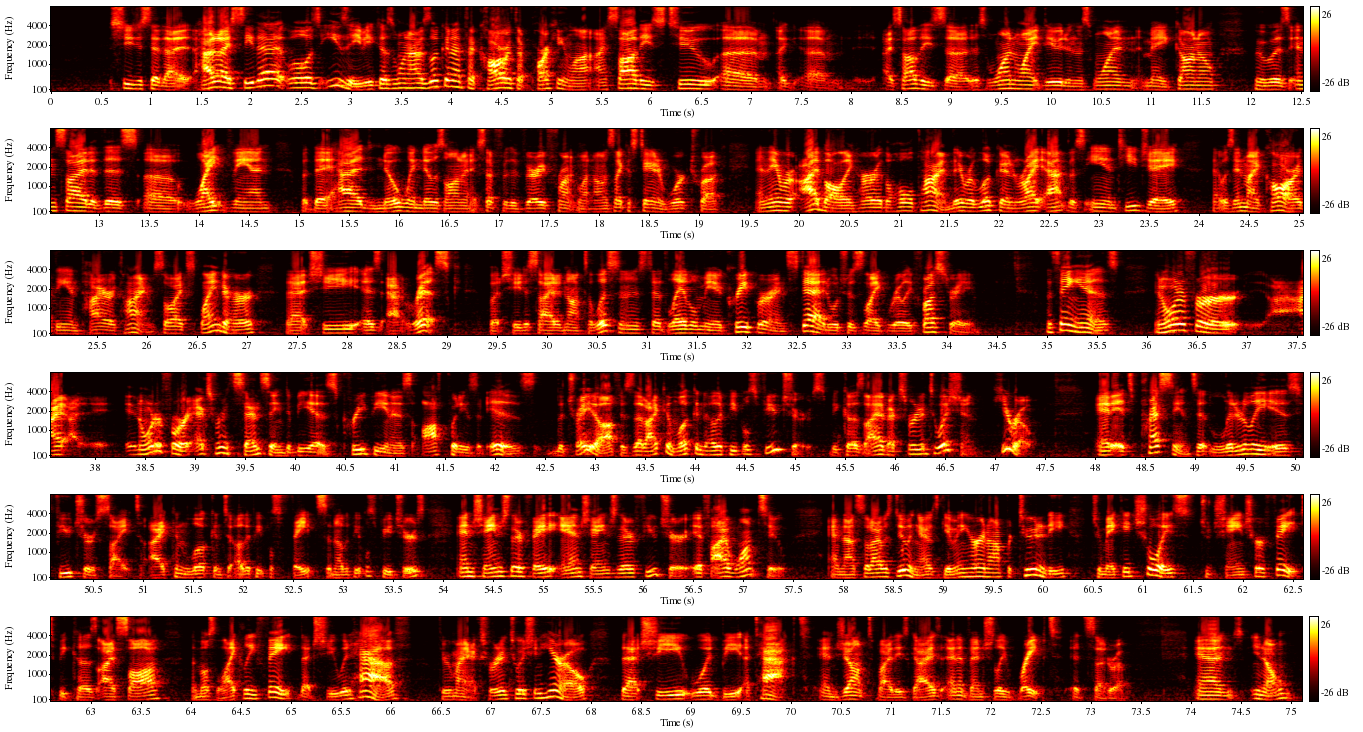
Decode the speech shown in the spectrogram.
she just said that. How did I see that? Well, it's easy because when I was looking at the car with the parking lot, I saw these two. Um, I, um, I saw these uh, this one white dude and this one Mexicano who was inside of this uh, white van, but they had no windows on it except for the very front one. I was like a standard work truck, and they were eyeballing her the whole time. They were looking right at this ENTJ that was in my car the entire time. So I explained to her that she is at risk, but she decided not to listen and instead label me a creeper instead, which was like really frustrating. The thing is, in order for I, I in order for expert sensing to be as creepy and as off-putting as it is, the trade-off is that I can look into other people's futures because I have expert intuition, hero and it's prescience. It literally is future sight. I can look into other people's fates and other people's futures and change their fate and change their future if I want to. And that's what I was doing. I was giving her an opportunity to make a choice to change her fate because I saw the most likely fate that she would have through my expert intuition hero that she would be attacked and jumped by these guys and eventually raped, etc. And, you know,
